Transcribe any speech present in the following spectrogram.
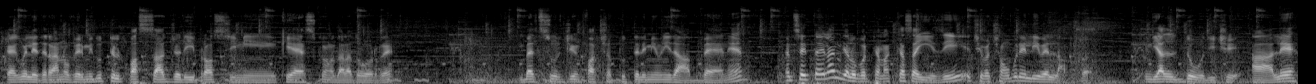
Ok, quelle terranno fermi tutto il passaggio dei prossimi che escono dalla torre. Un bel surge in faccia a tutte le mie unità, bene. Penso in Thailandia lo portiamo a casa easy e ci facciamo pure il level up. Quindi al 12, Ale.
